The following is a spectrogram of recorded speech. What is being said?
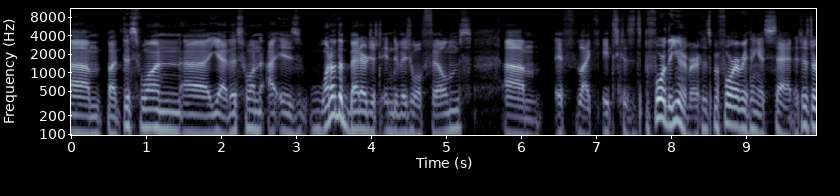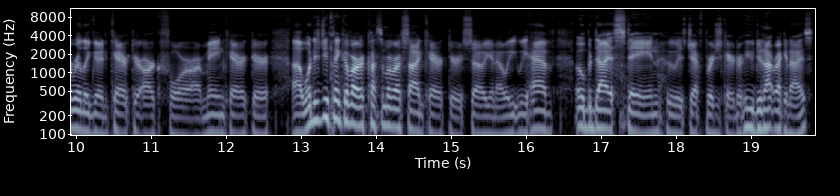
Um, but this one, uh, yeah, this one uh, is one of the better just individual films. Um, if like it's because it's before the universe, it's before everything is set. It's just a really good character arc for our main character. Uh, what did you think of our some of our side characters? So you know we, we have Obadiah Stane, who is Jeff Bridges' character, who you do not recognize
